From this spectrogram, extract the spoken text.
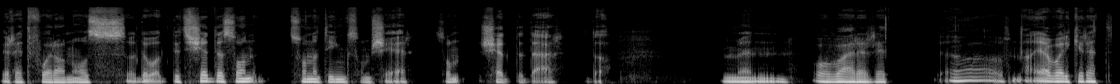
rett foran oss. Det, var, det skjedde sånn, sånne ting som skjer, som skjedde der og da. Men å være redd ja, Nei, jeg var ikke redd.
